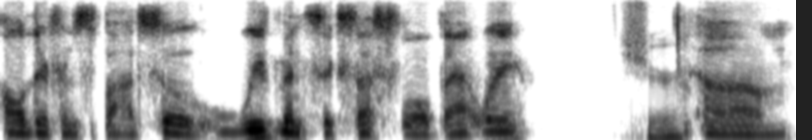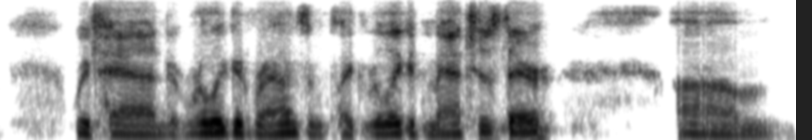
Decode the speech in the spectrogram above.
all different spots. So we've been successful that way. Sure. Um, we've had really good rounds and played really good matches there. Um,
